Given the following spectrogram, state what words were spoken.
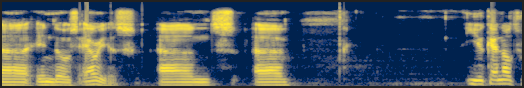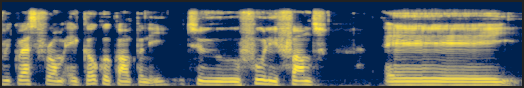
uh, in those areas. And uh, you cannot request from a cocoa company to fully fund a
